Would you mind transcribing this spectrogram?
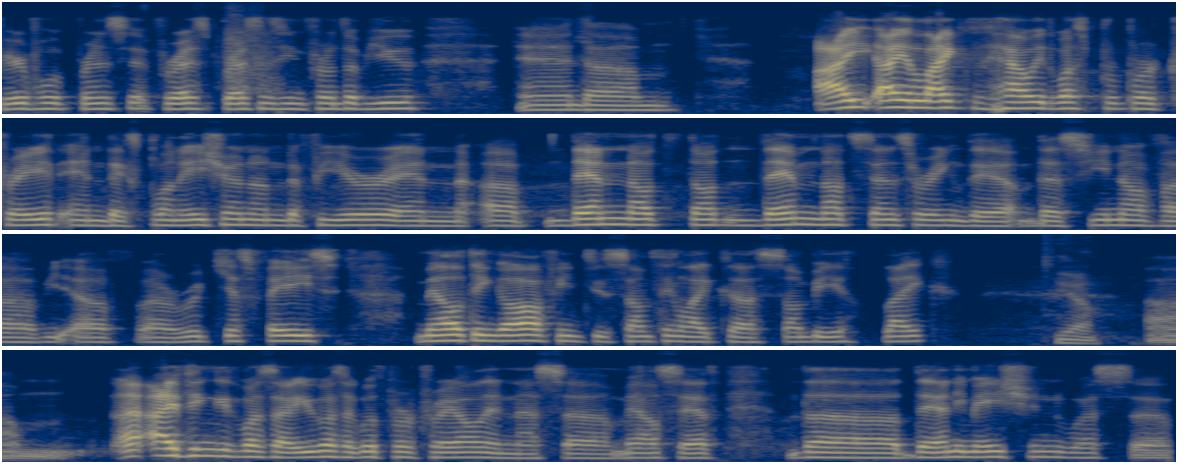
fearful presence presence in front of you, and um, I I liked how it was portrayed and the explanation on the fear and uh, then not not them not censoring the the scene of uh, of uh, Rukia's face melting off into something like a zombie like Yeah. um, I, I think it was a it was a good portrayal, and as uh, Mel said, the the animation was uh,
